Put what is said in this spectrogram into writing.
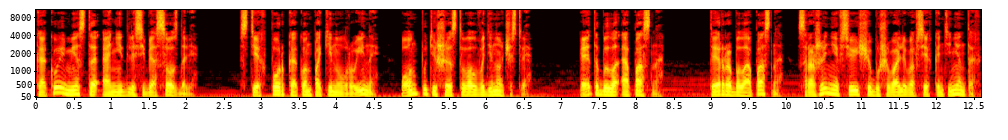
Какое место они для себя создали? С тех пор, как он покинул руины, он путешествовал в одиночестве. Это было опасно – Терра была опасна, сражения все еще бушевали во всех континентах,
